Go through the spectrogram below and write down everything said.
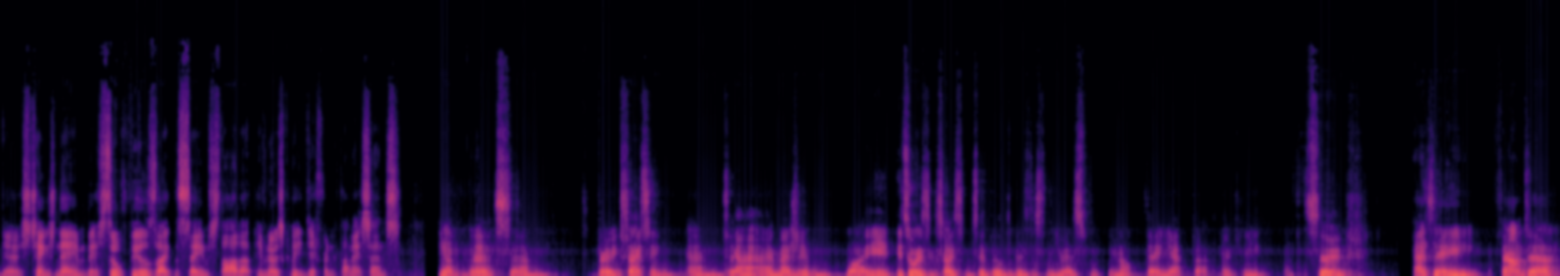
you know, it's changed name, but it still feels like the same startup, even though it's completely different. If that makes sense. Yeah, that's um, very exciting, and I, I imagine. Well, it, it's always exciting to build a business in the US. We're not there yet, but hopefully. So, as a founder,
